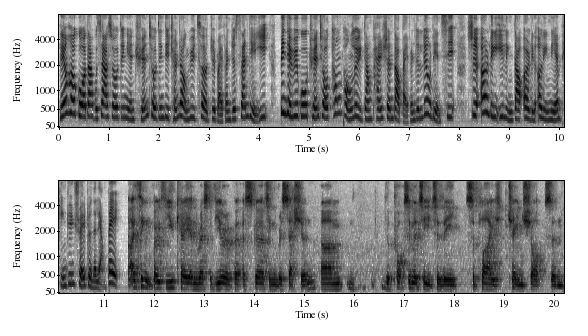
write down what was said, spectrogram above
联合国大幅下修今年全球经济成长预测至百分之三点一，并且预估全球通膨率将攀升到百分之六点七，是二零一零到二零二零年平均水准的两倍。I think both UK and the rest of Europe are skirting recession. Um, the proximity to the supply chain shocks and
